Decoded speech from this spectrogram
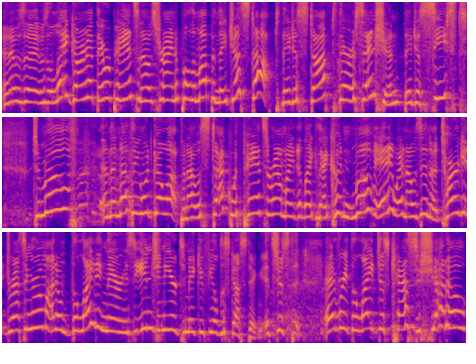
And it was a it was a leg garment. They were pants, and I was trying to pull them up, and they just stopped. They just stopped their ascension. They just ceased to move, and then nothing would go up. And I was stuck with pants around my like I couldn't move anyway. And I was in a Target dressing room. I don't. The lighting there is engineered to make you feel disgusting. It's just every the light just casts a shadow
